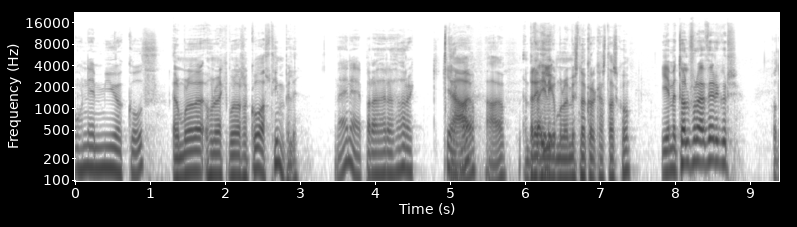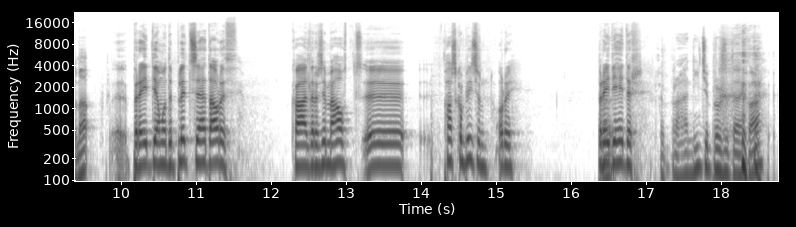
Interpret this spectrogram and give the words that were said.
hún er mjög góð. Er hún, búin að vera- hún er ekki búin að vera svona góð allt tímpili Nei, nei, bara það þarf að gera já, já, já. en Breydi Það- er líka að mjög snöggur að kasta sko. Ég er með tölfræði pass completion, Orri? Brady heitir. er bara 90% eða eitthvað.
